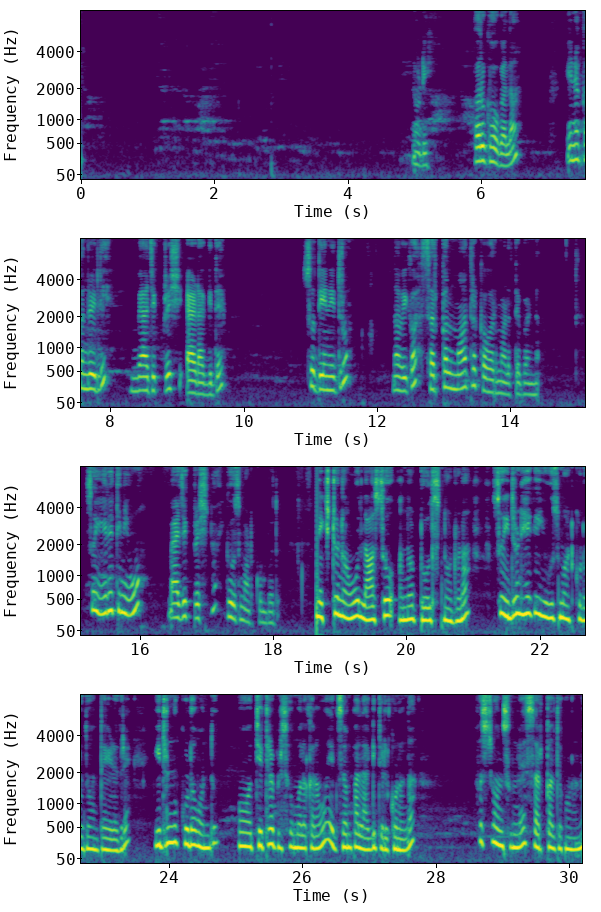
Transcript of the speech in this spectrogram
ನೋಡಿ, ಹೊರಗೆ ಹೋಗಲ್ಲ. ಏನಕ್ಕಂದರೆ ಇಲ್ಲಿ ಮ್ಯಾಜಿಕ್ ಬ್ರಷ್ ಆ್ಯಡ್ ಆಗಿದೆ. ಸೊ ಅದೇನಿದ್ರು ನಾವೀಗ ಸರ್ಕಲ್ ಮಾತ್ರ ಕವರ್ ಮಾಡುತ್ತೆ ಬಣ್ಣ. ಸೊ ಈ ರೀತಿ ನೀವು ಮ್ಯಾಜಿಕ್ ಬ್ರಷ್ನ ಯೂಸ್ ಮಾಡ್ಕೊಬೋದು. ನೆಕ್ಸ್ಟು ನಾವು ಲಾಸೋ ಅನ್ನೋ ಟೂಲ್ಸ್ ನೋಡೋಣ. ಸೊ ಇದನ್ನು ಹೇಗೆ ಯೂಸ್ ಮಾಡ್ಕೊಡೋದು ಅಂತ ಹೇಳಿದ್ರೆ ಇದನ್ನು ಕೂಡ ಒಂದು ಚಿತ್ರ ಬಿಡಿಸುವ ಮೂಲಕ ನಾವು ಎಕ್ಸಾಂಪಲ್ ಆಗಿ ತಿಳ್ಕೊಳೋಣ. ಫಸ್ಟ್ ಒಂದು ಸುಮ್ಮನೆ ಸರ್ಕಲ್ ತಗೊಳೋಣ.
